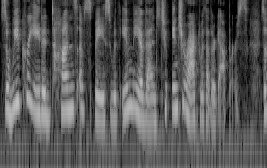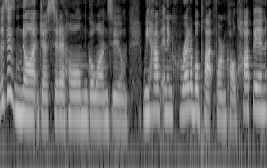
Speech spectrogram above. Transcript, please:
So we've created tons of space within the event to interact with other gappers. So this is not just sit at home, go on Zoom. We have an incredible platform called Hopin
